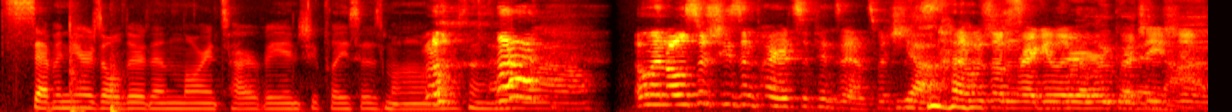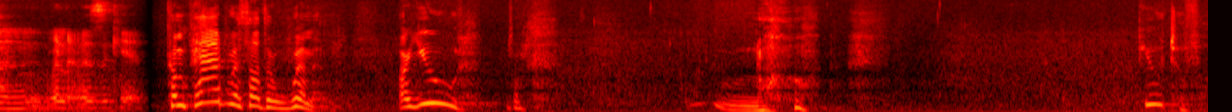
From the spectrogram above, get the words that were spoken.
seven years older than Laurence Harvey, and she plays his mom. or. Wow. Oh, and also she's in Pirates of Penzance, which is, Yeah. that was on regular Really rotation when I was a kid. Compared with other women, are you. No. Beautiful.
